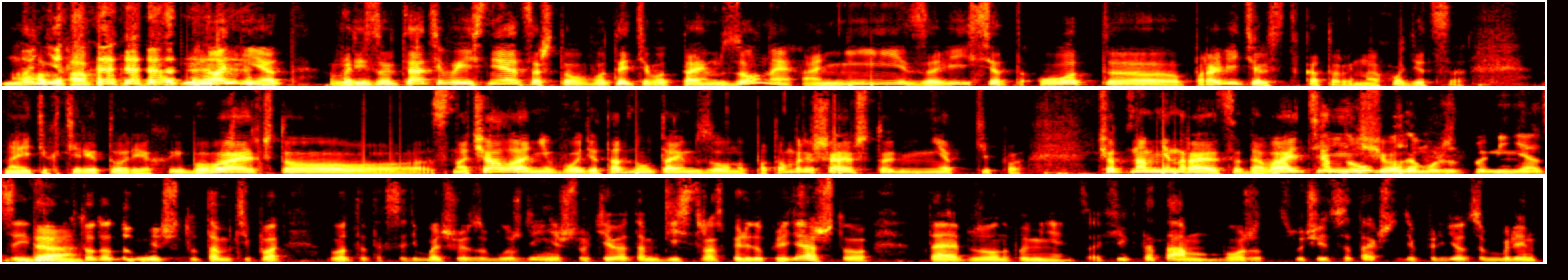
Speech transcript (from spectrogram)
Но а, нет. А, но нет. В результате выясняется, что вот эти вот таймзоны, они зависят от э, правительств, которые находятся на этих территориях. И бывает, что сначала они вводят одну таймзону, потом решают, что нет, типа, что-то нам не нравится, давайте там еще. года может поменяться. И да. кто-то думает, что там, типа, вот это, кстати, большое заблуждение, что тебя там 10 раз предупредят, что таймзона поменяется. Фиг-то там. Может случиться так, что тебе придется, блин,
